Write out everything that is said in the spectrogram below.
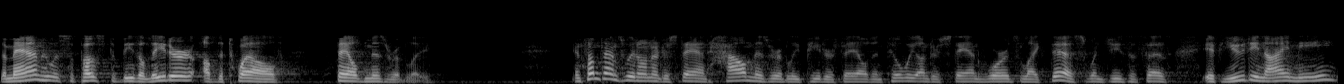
The man who was supposed to be the leader of the twelve failed miserably. And sometimes we don't understand how miserably Peter failed until we understand words like this when Jesus says, If you deny me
